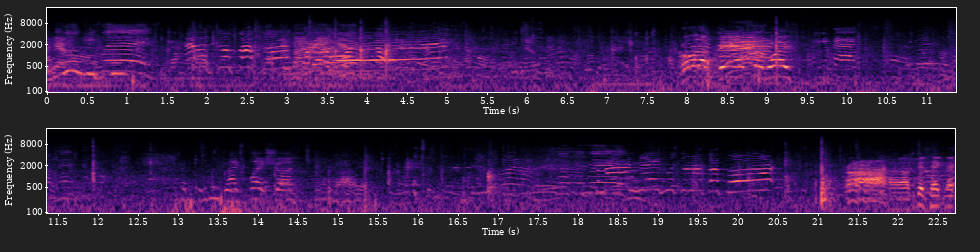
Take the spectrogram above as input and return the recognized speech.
Roll it up, big answer, boys. Get back. Nice play, Sean. Nick. Let's go. Ah, that's a good take, Nick.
